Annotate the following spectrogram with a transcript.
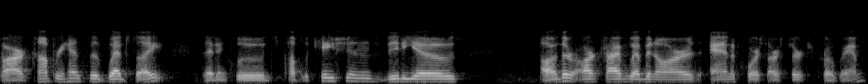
our comprehensive website that includes publications, videos, other archive webinars, and of course our search program,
